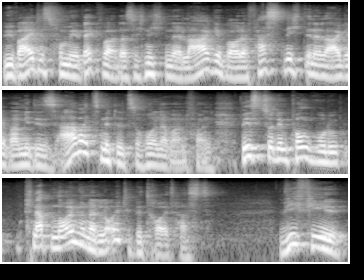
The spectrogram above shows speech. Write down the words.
wie weit es von mir weg war, dass ich nicht in der Lage war oder fast nicht in der Lage war, mir dieses Arbeitsmittel zu holen am Anfang, bis zu dem Punkt, wo du knapp 900 Leute betreut hast. Wie viel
